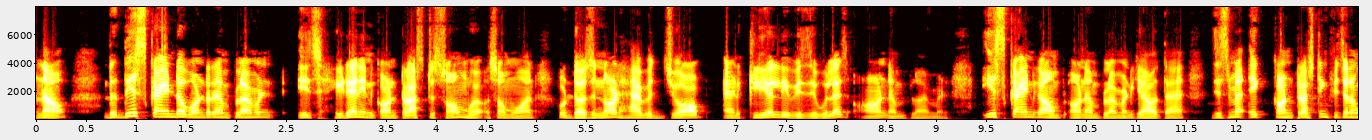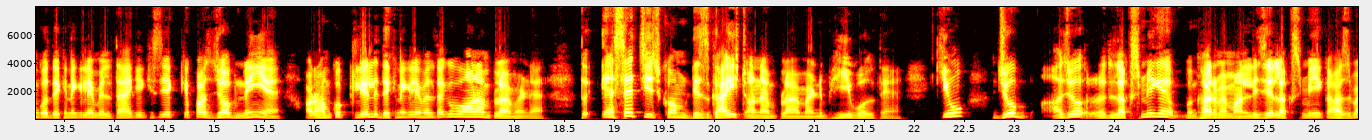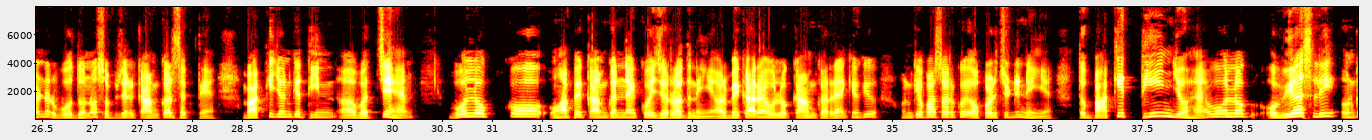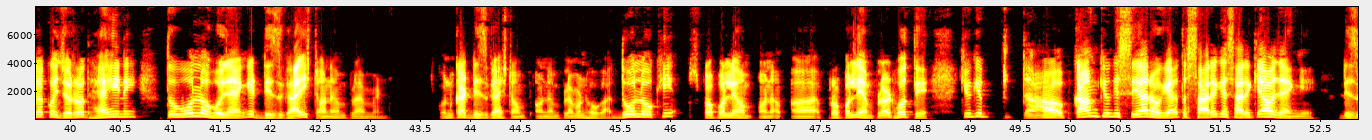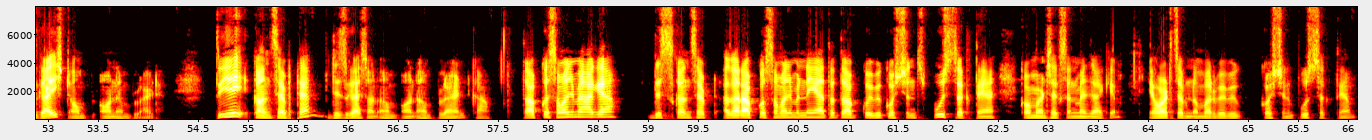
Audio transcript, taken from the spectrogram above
Now, the, this kind of underemployment is hidden in contrast to some, someone who does not have a job and clearly visible as unemployment. इस काइंड का अनएम्प्लॉयमेंट क्या होता है? जिसमें एक कॉन्ट्रास्टिंग फीचर हमको देखने के लिए मिलता है कि किसी एक के पास जॉब नहीं है और हमको क्लियरली देखने के लिए मिलता है कि वो अनएम्प्लॉयमेंट है। तो ऐसे चीज़ को हम डिस्गाइज्ड अनएम्प्लॉयमेंट भी बोलते हैं। क्यों? जो जो लक्ष्मी के घर में मान लीजिए लक्ष्मी का हस्बैंड और वो दोनों सफिशियंट काम कर सकते हैं। बाकी जो उनके तीन बच्चे हैं वो लोग को वहाँ पे काम करने की कोई ज़रूरत नहीं है और बेकार में वो लोग काम कर रहे हैं क्योंकि उनके पास और कोई अपॉर्चुनिटी नहीं है। तो बाकी तीन जो हैं, वो लोग ओबियसली उनका कोई ज़रूरत है ही नहीं तो वो लोग हो जाएँगे डिस्गाइज्ड अनएम्प्लॉयमेंट उनका डिस्गाइज्ड अनएम्प्लॉयमेंट होगा। दो लोग ही प्रॉपरली प्रॉपरली एम्प्लॉयड होते। क्योंकि काम क्योंकि शेयर हो गया तो सारे के सारे क्या हो जाएँगे? डिस्गाइज्ड अनएम्प्लॉयड तो ये कॉन्सेप्ट है डिस्गाइज अनएम्प्लॉयमेंट का। तो आपको समझ में आ गया? दिस कंसेप्ट अगर आपको समझ में नहीं आता तो आप कोई भी क्वेश्चन पूछ सकते हैं कमेंट सेक्शन में जाके, या व्हाट्सएप नंबर पे भी क्वेश्चन पूछ सकते हैं।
